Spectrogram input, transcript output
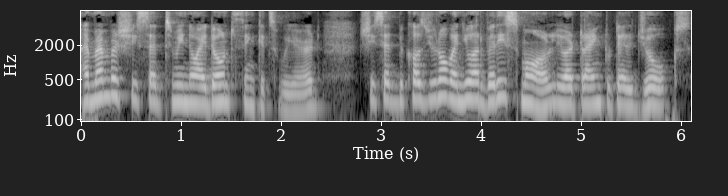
I remember she said to me, No, I don't think it's weird. She said, Because you know, when you are very small, you are trying to tell jokes,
